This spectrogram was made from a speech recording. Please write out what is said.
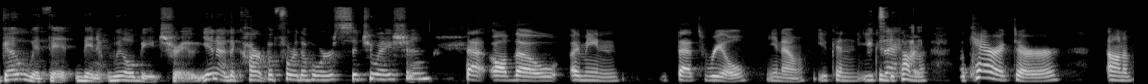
go with it, then it will be true. You know, the cart before the horse situation. That although I mean that's real, you know, you can you can exactly. become a, character on a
